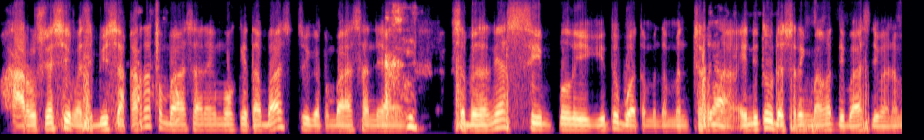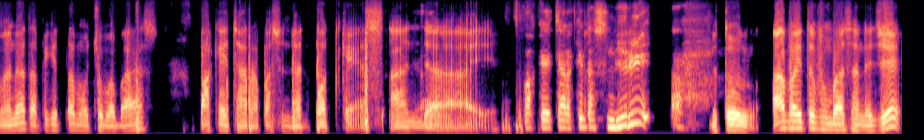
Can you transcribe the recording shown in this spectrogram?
harusnya sih masih bisa karena pembahasan yang mau kita bahas juga pembahasan yang sebenarnya simply gitu buat teman-teman cerna. Ini tuh udah sering banget dibahas di mana-mana tapi kita mau coba bahas pakai cara Pasundan podcast anjay. Pakai cara kita sendiri. Ah, Betul. Apa itu pembahasannya, J?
